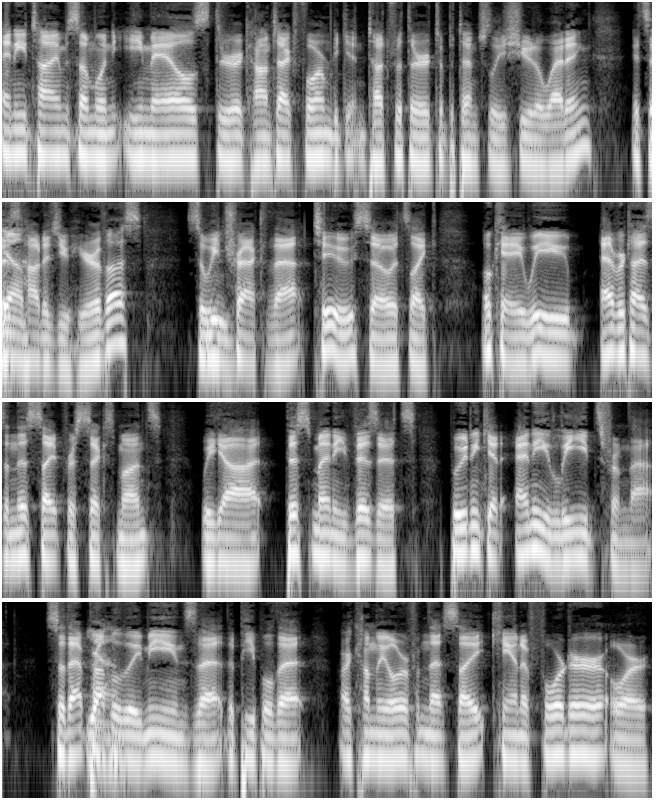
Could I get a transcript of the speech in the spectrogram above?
Anytime someone emails through a contact form to get in touch with her to potentially shoot a wedding, it says, Yeah. How did you hear of us? So we hmm. track that too. So it's like, okay, we advertised on this site for six months. We got this many visits, but we didn't get any leads from that. So that Yeah. probably means that the people that are coming over from that site can't afford her or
